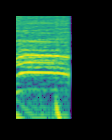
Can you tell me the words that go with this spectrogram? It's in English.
love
